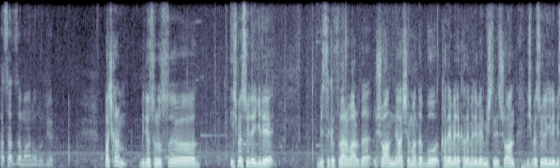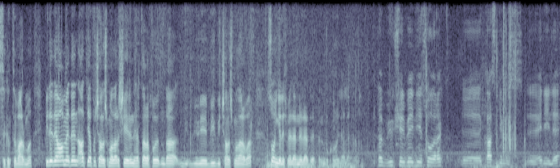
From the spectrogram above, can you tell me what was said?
hasat zamanı olur diyorum. Başkanım biliyorsunuz e, içme suyla ilgili bir sıkıntılar vardı. Şu an ne aşamada? Bu kademeli kademeli vermiştiniz. Şu an içme suyla ilgili bir sıkıntı var mı? Bir de devam eden altyapı çalışmaları şehrin her tarafında büyük bir çalışmalar var. Son gelişmeler nelerdir efendim bu konuyla alakalı? Tabii Büyükşehir Belediyesi olarak e, KASKİ'miz e, eliyle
